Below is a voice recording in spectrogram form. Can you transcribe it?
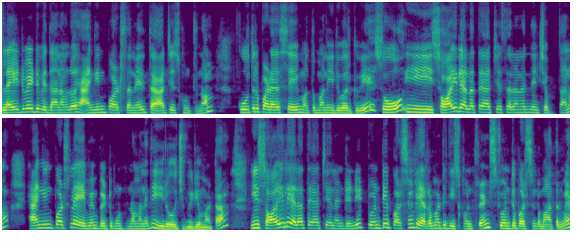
లైట్ వెయిట్ విధానంలో హ్యాంగింగ్ పార్ట్స్ అనేది తయారు చేసుకుంటున్నాం. కూతులు పడేస్తాయి మొత్తం అని ఇది వరకువి. సో ఈ సాయిల్ ఎలా తయారు చేశారనేది నేను చెప్తాను. హ్యాంగింగ్ పార్ట్స్లో ఏమేమి పెట్టుకుంటున్నాం అనేది ఈ రోజు వీడియో అన్నమాట. ఈ సాయిల్ ఎలా తయారు చేయాలంటే అండి ట్వంటీ పర్సెంట్ ఎర్రమట్టి తీసుకోండి ఫ్రెండ్స్. ట్వంటీ పర్సెంట్ మాత్రమే.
